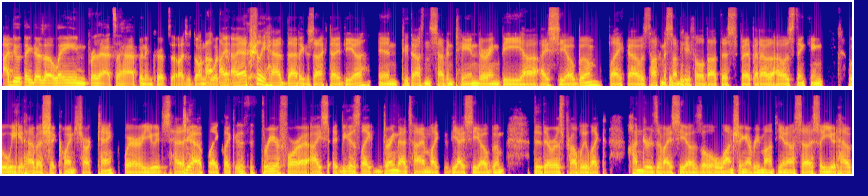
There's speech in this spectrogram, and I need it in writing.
I do think there's a lane for that to happen in crypto. I just don't know what I, I looks like. actually had that exact idea in 2017 during the uh, ICO boom. Like I was talking to some people about this, but but I, I was thinking we could have a shitcoin Shark Tank where you would just have, Yeah. have like like three or four uh, ice uh, because like during that time like the ICO boom, th- there was probably like hundreds of ICOs launching every month. You know, so so you'd have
